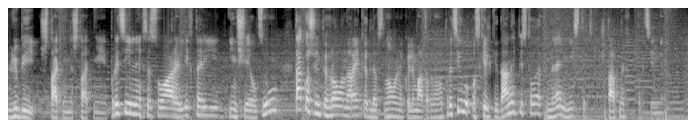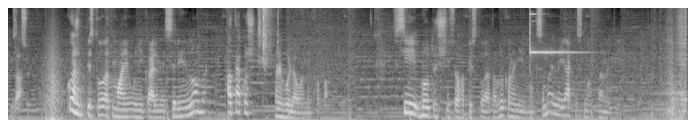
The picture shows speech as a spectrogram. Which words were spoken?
любі штатні нештатні прицільні аксесуари, ліхтарі, інші ЛЦУ. Також інтегрована рейка для встановлення коліматорного прицілу, оскільки даний пістолет не містить штатних прицільних засобів. Кожен пістолет має унікальний серійний номер, а також регульований хопак. Всі внутрішні цього пістолета виконані максимально якісно та надійно.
